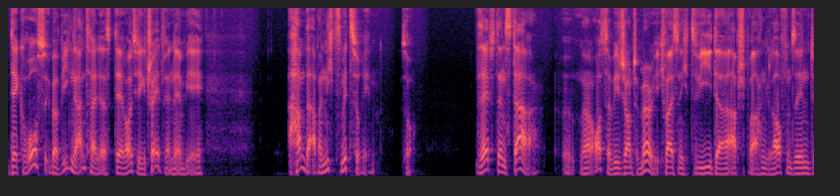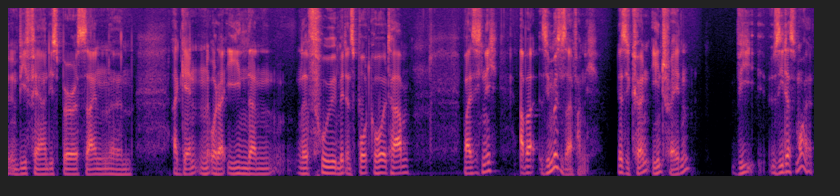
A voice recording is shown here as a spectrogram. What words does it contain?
Der große, überwiegende Anteil der, der Leute, die getradet werden in der NBA, haben da aber nichts mitzureden. So. Selbst ein Star, äh, außer wie John T. Murray, ich weiß nicht, wie da Absprachen gelaufen sind, inwiefern die Spurs seinen äh, Agenten oder ihn dann ne, früh mit ins Boot geholt haben, weiß ich nicht. Aber sie müssen es einfach nicht. Sie können ihn traden, wie sie das wollen.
